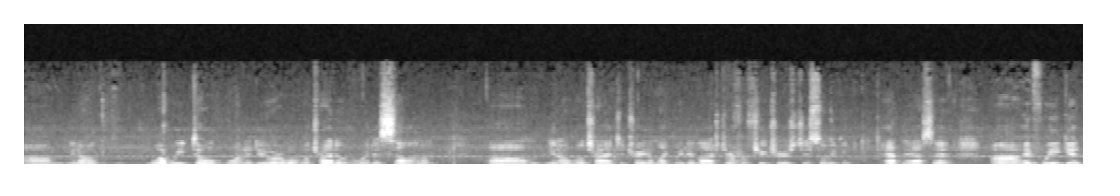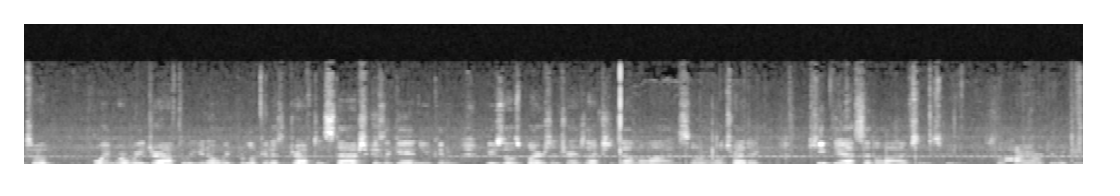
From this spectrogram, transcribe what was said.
Um, you know, what we don't want to do or what we'll try to avoid is selling them. Um, you know, we'll try to trade them like we did last year for Right. futures, just so we can have the asset. Uh, if we get to a point where we draft, we, you know, we'd look at it as draft and stash because again, you can use those players in transactions down the line. So we'll try to keep the asset alive, so to speak. So the hierarchy would be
